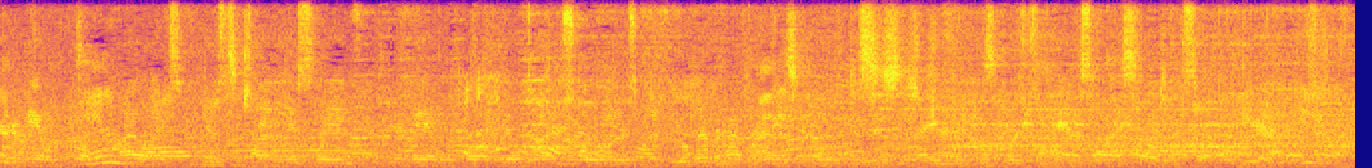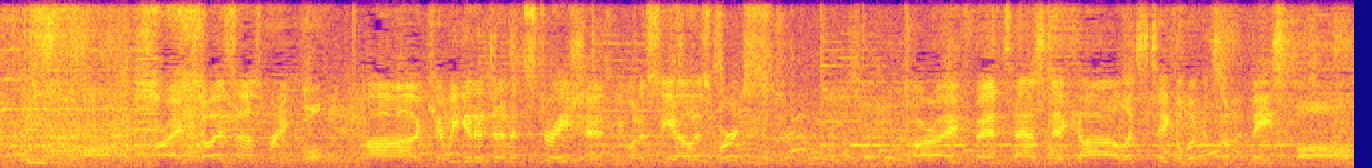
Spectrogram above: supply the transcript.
you're going to be able to pull up highlights instantaneously. You're going to be able to pull up real-time scores. You'll never have to wait another make to purchase a Panasonic television set with VieraCast. All right, so that sounds pretty cool. Uh, can we get a demonstration? You want to see how this works? All right, fantastic. Uh, let's take a look at some baseball.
